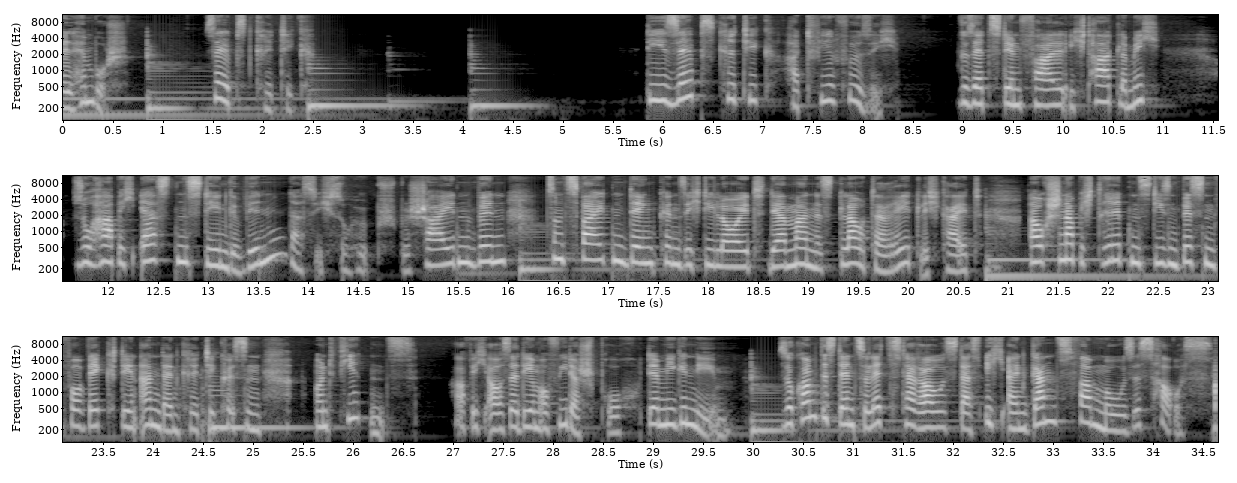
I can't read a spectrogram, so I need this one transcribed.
Wilhelm Busch. Selbstkritik. Die Selbstkritik hat viel für sich. Gesetzt den Fall, ich tadle mich, so hab ich erstens den Gewinn, dass ich so hübsch bescheiden bin, zum zweiten denken sich die Leut, der Mann ist lauter Redlichkeit. Auch schnapp ich drittens diesen Bissen vorweg den andern Kritiküssen, und viertens hoff ich außerdem auf Widerspruch, der mir genehm. So kommt es denn zuletzt heraus, dass ich ein ganz famoses Haus.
